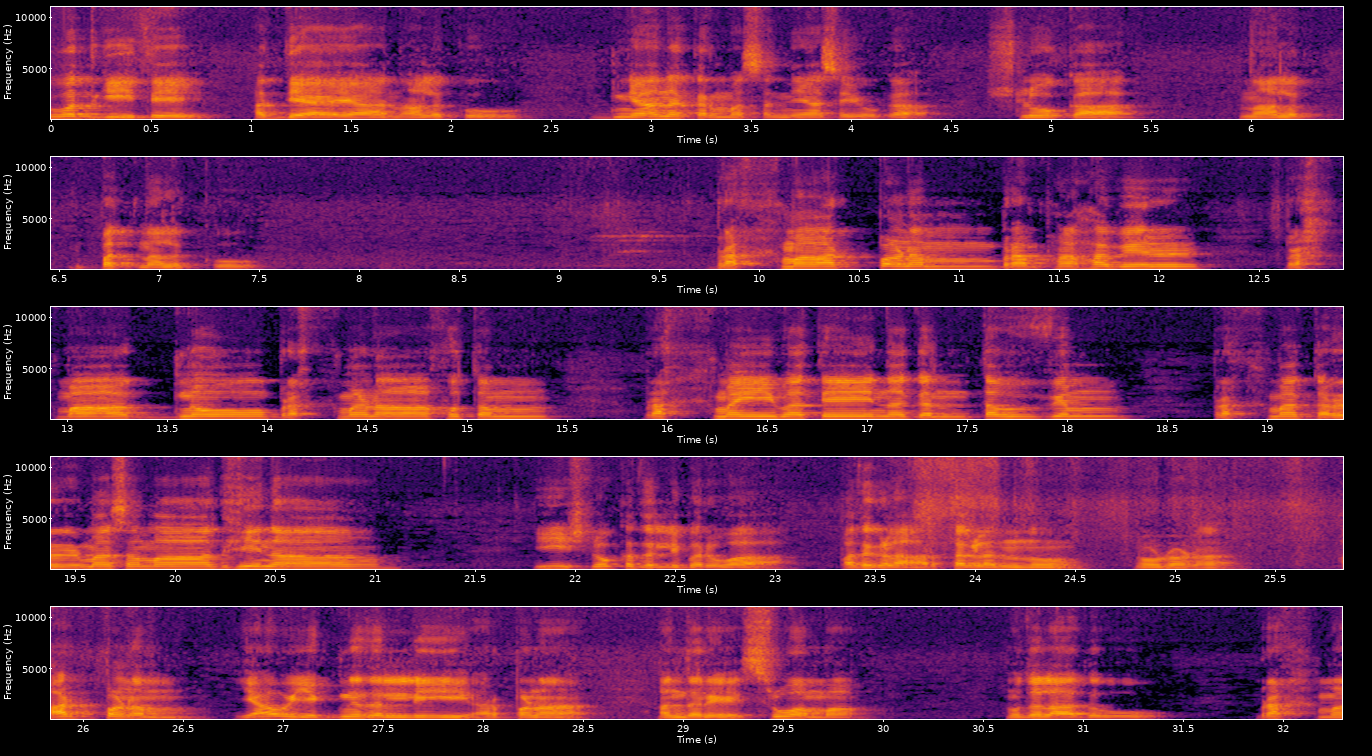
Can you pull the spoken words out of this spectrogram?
ಭಗವದ್ಗೀತೆ ಅಧ್ಯಾಯ ನಾಲ್ಕು, ಜ್ಞಾನಕರ್ಮ ಸನ್ಯಾಸ ಯೋಗ ಶ್ಲೋಕ ನಾಲ್ಕು, ಇಪ್ಪತ್ನಾಲ್ಕು. ಬ್ರಹ್ಮಾರ್ಪಣಂ ಬ್ರಹ್ಮಹವಿರ್, ಬ್ರಹ್ಮಾಗ್ನೋ ಬ್ರಹ್ಮಣಾಹುತಂ, ಬ್ರಹ್ಮೈವ ತೇನ ಗಂತವ್ಯಂ, ಬ್ರಹ್ಮಕರ್ಮ ಸಮಾಧಿನ. ಈ ಶ್ಲೋಕದಲ್ಲಿ ಬರುವ ಪದಗಳ ಅರ್ಥಗಳನ್ನು ನೋಡೋಣ. ಅರ್ಪಣಂ, ಯಾವ ಯಜ್ಞದಲ್ಲಿ ಅರ್ಪಣ? ಅಂದರೆ ಸ್ರುವಮ ಮೊದಲಾದವು ಬ್ರಹ್ಮ,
